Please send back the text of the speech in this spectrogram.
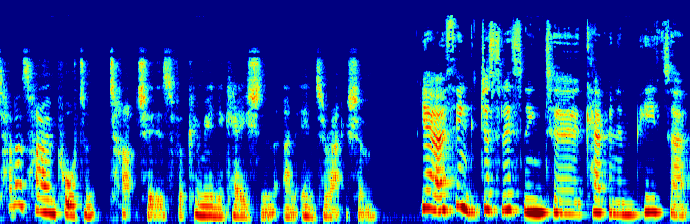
Tell us how important touch is for communication and interaction. Yeah, I think just listening to Kevin and Peter,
